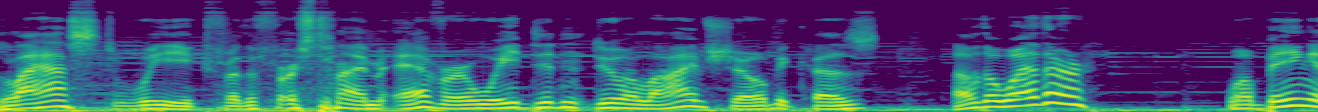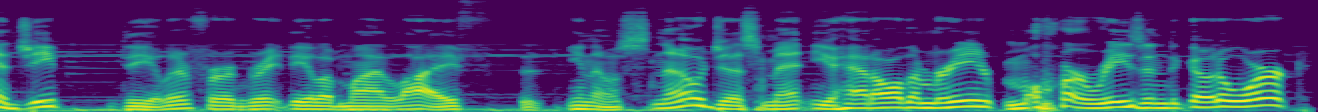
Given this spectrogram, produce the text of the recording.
Last week, for the first time ever, we didn't do a live show because of the weather. Well, being a Jeep dealer for a great deal of my life, you know, snow just meant you had all the re- more reason to go to work.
